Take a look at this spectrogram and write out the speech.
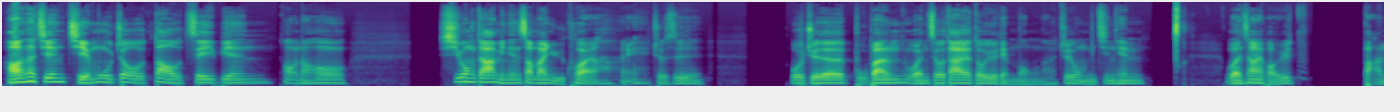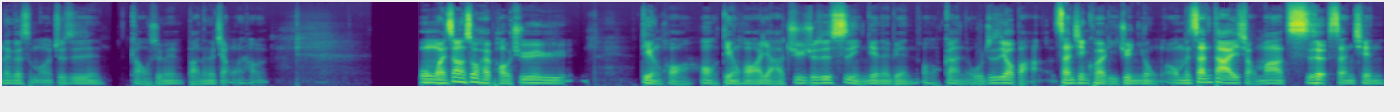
好，那今天节目就到这边哦，然后。希望大家明天上班愉快啊！哎，就是我觉得补班完之后大家都有点懵啊。就是我们今天晚上还跑去把那个什么，就是刚我随便把那个讲完好了。我们晚上的时候还跑去电华哦，电华雅聚就是试营店那边哦，干，我就是要把三千块礼券用了。我们三大一小妈吃了三千，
